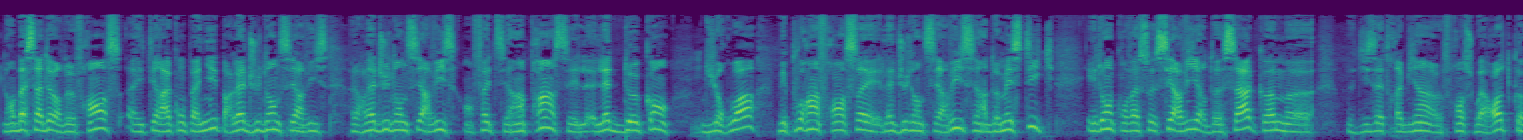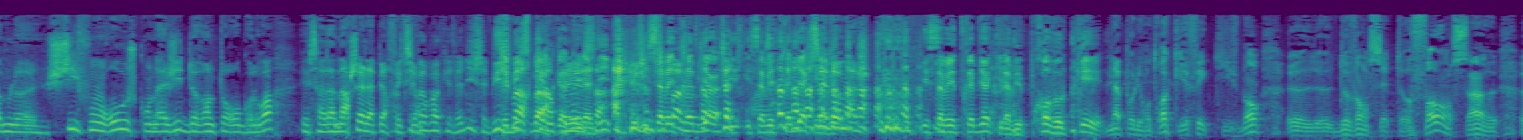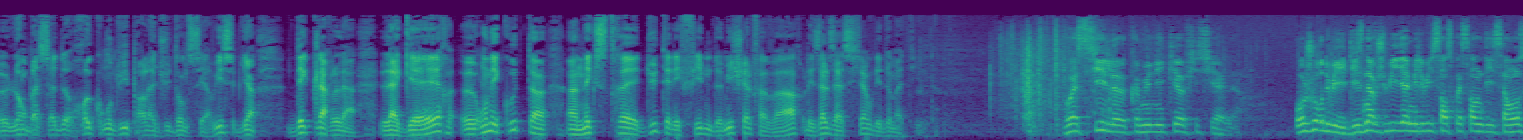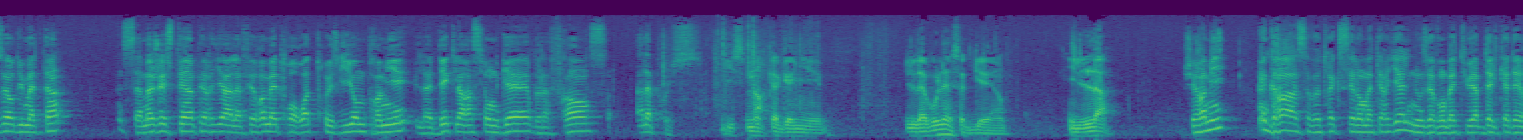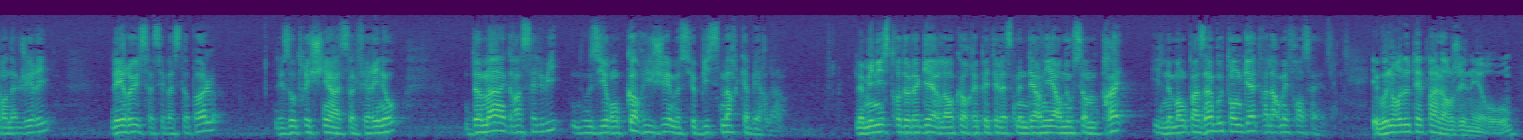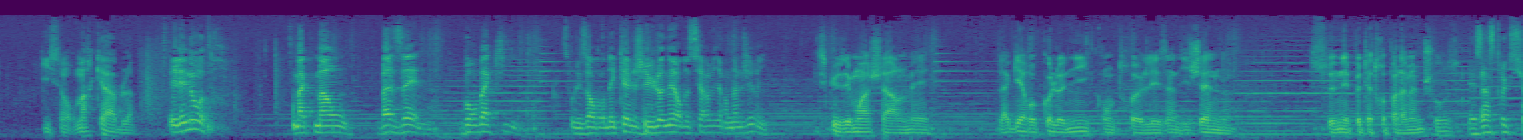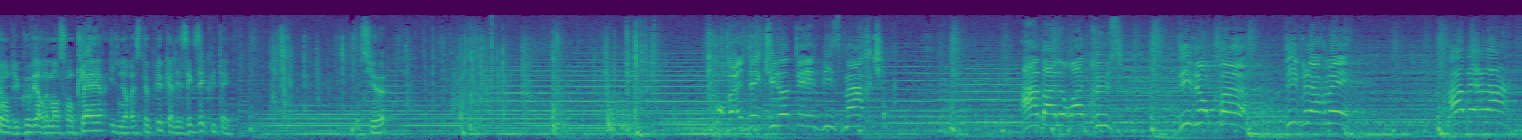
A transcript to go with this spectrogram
l'ambassadeur de France a été raccompagné par l'adjudant de service. Alors l'adjudant de service, en fait, c'est un prince, c'est l'aide de camp du roi, mais pour un Français, l'adjudant de service, c'est un domestique. Et donc, on va se servir de ça comme, euh, le disait très bien euh, François Roth, comme le chiffon rouge qu'on agite devant le taureau gaulois, et ça va marcher à la perfection. C'est pas moi qui l'ai dit, c'est Bismarck, qui, l'a dit. Il savait, très bien, il, savait très bien qu'il avait, dommage. il savait très bien qu'il avait provoqué Napoléon III, qui effectivement, euh, devant cette offense, hein, l'ambassadeur reconduit par l'adjudant de service, eh bien, déclare la, la guerre. on écoute un, un extrait du téléfilm de Michel Favard, Les Alsaciens ou les Deux Mathildes. Voici le communiqué officiel. Aujourd'hui, 19 juillet 1870, à 11 h du matin, Sa Majesté impériale a fait remettre au roi de Prusse Guillaume Ier la déclaration de guerre de la France à la Prusse. Bismarck a gagné. Il la voulait, cette guerre. Il l'a. Cher ami, grâce à votre excellent matériel, nous avons battu Abdelkader en Algérie, les Russes à Sébastopol, les Autrichiens à Solferino. Demain, grâce à lui, nous irons corriger M. Bismarck à Berlin. Le ministre de la Guerre l'a encore répété la semaine dernière, nous sommes prêts. Il ne manque pas un bouton de guêtre à l'armée française. Et vous ne redoutez pas leurs généraux, qui sont remarquables. Et les nôtres MacMahon, Bazaine, Bourbaki, sous les ordres desquels j'ai eu l'honneur de servir en Algérie. Excusez-moi, Charles, mais la guerre aux colonies contre les indigènes, ce n'est peut-être pas la même chose. Les instructions du gouvernement sont claires, il ne reste plus qu'à les exécuter. Monsieur, va le déculotter, le Bismarck Ah bah le roi de Prusse Vive l'empereur Vive l'armée. À Berlin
